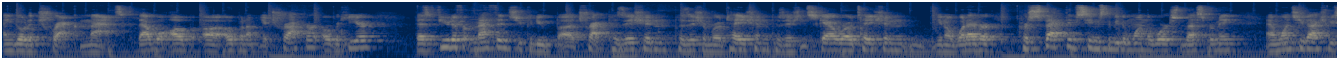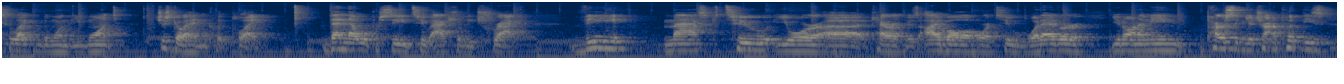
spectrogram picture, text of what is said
and go to track mask. That will op uh, open up your tracker over here There's a few different methods. You could do uh, track position, position rotation, position scale rotation, you know, whatever. Perspective seems to be the one that works best for me. And once you've actually selected the one that you want, just go ahead and click play. Then that will proceed to actually track the mask to your uh, character's eyeball or to whatever, you know what I mean, person you're trying to put these,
